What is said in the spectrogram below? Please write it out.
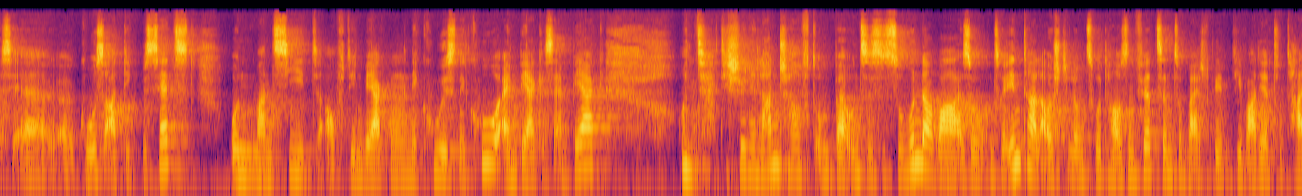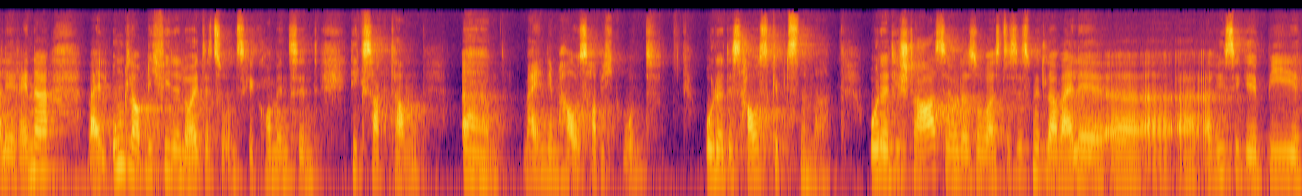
sehr äh, großartig besetzt und man sieht auf den Werken, eine Kuh ist eine Kuh, ein Berg ist ein Berg und die schöne Landschaft. Und bei uns ist es so wunderbar. Also unsere Intal-Ausstellung 2014 zum Beispiel, die war der totale Renner, weil unglaublich viele Leute zu uns gekommen sind, die gesagt haben, äh, in dem Haus habe ich gewohnt oder das Haus gibt es nicht mehr oder die Straße oder sowas. Das ist mittlerweile äh, äh, eine riesige B,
